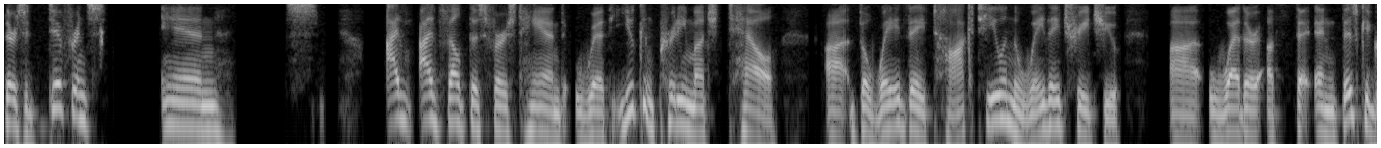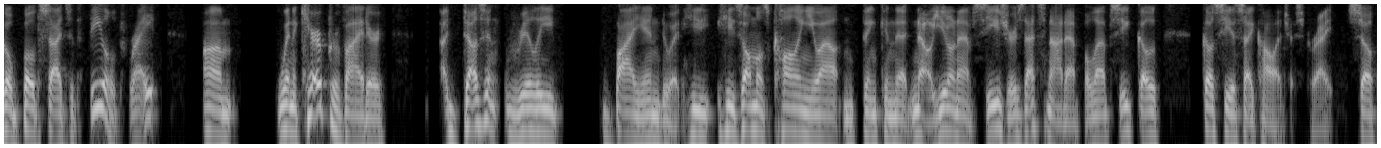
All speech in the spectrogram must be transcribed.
there's a difference in. I've I've felt this firsthand with you can pretty much tell uh, the way they talk to you and the way they treat you, uh, whether a th- and this could go both sides of the field, right? Um, when a care provider uh, doesn't really buy into it. He he's almost calling you out and thinking that no, you don't have seizures. That's not epilepsy. Go go see a psychologist, right? So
